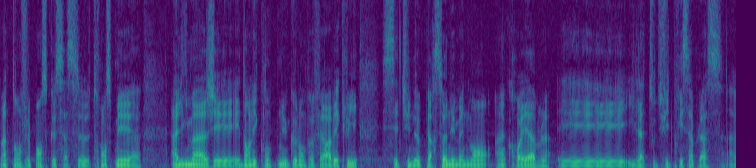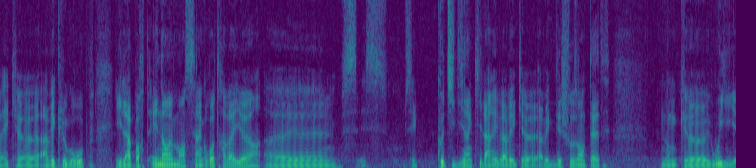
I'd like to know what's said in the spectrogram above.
Maintenant, je pense que ça se transmet euh, à l'image et, dans les contenus que l'on peut faire avec lui. C'est une personne humainement incroyable et il a tout de suite pris sa place avec, euh, avec le groupe. Il apporte énormément, c'est un gros travailleur. Euh, c'est quotidien qu'il arrive avec, euh, avec des choses en tête. Donc oui,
